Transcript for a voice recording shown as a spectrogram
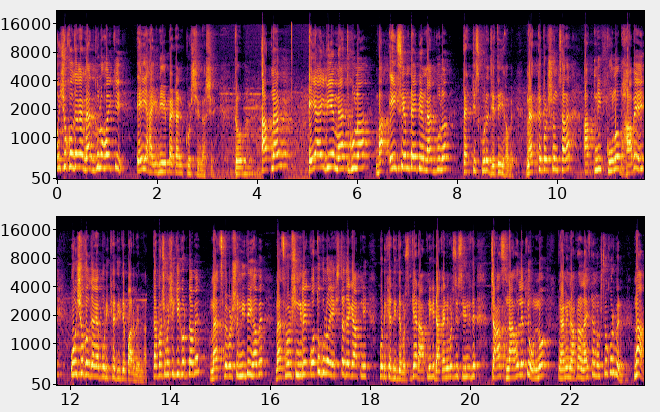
ওই সকল জায়গায় ম্যাথগুলো হয় কি? এই আইবিএ প্যাটার্ন কোশ্চেন আসে। তো আপনার এই আইবিএ ম্যাথগুলা বা এই সেম টাইপের ম্যাথগুলো প্র্যাকটিস করে যেতেই হবে। ম্যাথ প্রিপারেশন ছাড়া আপনি কোনোভাবেই ওই সকল জায়গায় পরীক্ষা দিতে পারবেন না। তার পাশাপাশি কী করতে হবে? ম্যাথস প্রিপারেশন নিতেই হবে। ম্যাথস প্রিপারেশন নিলে কতগুলো এক্সট্রা জায়গায় আপনি পরীক্ষা দিতে পারছেন? কেন? আপনি কি ঢাকা ইউনিভার্সিটি সিউনিতে চান্স না হলে কি অন্য আই মিন আপনার লাইফটা নষ্ট করবেন? না,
